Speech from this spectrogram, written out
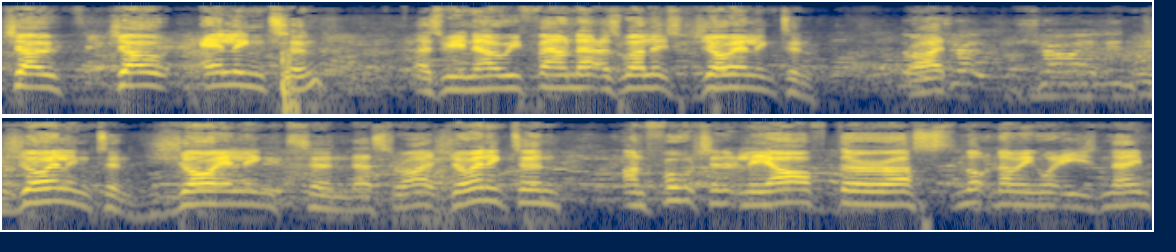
Joe, Joe Ellington, as we know, we found out as well. It's Joelinton right? Joelinton. Joe that's right. Joelinton, unfortunately, after us not knowing what his name,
